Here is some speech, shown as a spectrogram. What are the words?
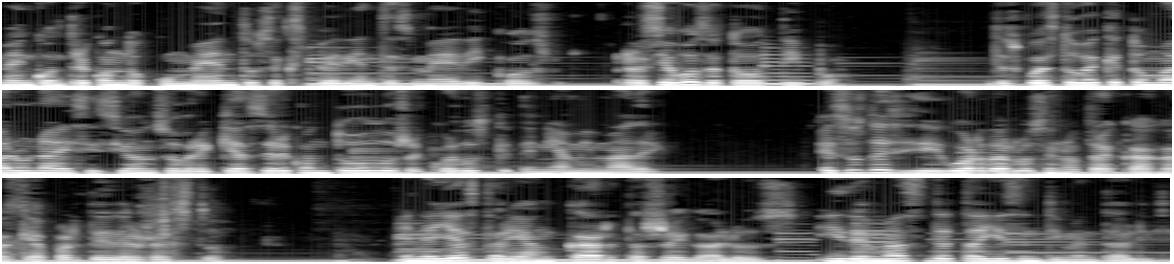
Me encontré con documentos, expedientes médicos, recibos de todo tipo. Después tuve que tomar una decisión sobre qué hacer con todos los recuerdos que tenía mi madre. Esos decidí guardarlos en otra caja que aparté del resto. En ella estarían cartas, regalos y demás detalles sentimentales.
